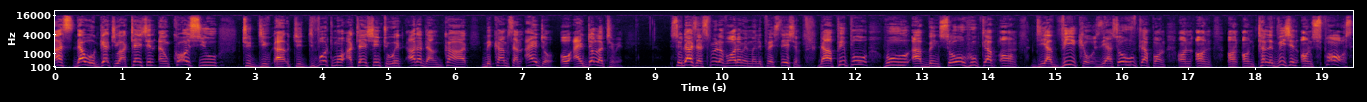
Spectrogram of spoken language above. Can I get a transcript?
as that will get your attention and cause you to, de- uh, to devote more attention to it other than God becomes an idol or idolatry. So that's a spirit of order and manifestation. There are people who have been so hooked up on their vehicles, they are so hooked up on, on, on, on, on television, on sports,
